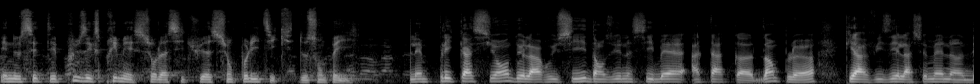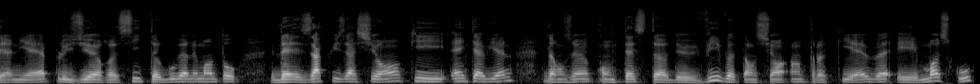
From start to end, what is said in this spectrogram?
et ne s'était plus exprimé sur la situation politique de son pays. L'implication de la Russie dans une cyberattaque d'ampleur qui a visé la semaine dernière plusieurs sites gouvernementaux. Des accusations qui interviennent dans un contexte de vive tension entre Kiev et Moscou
